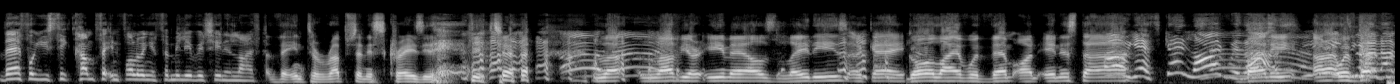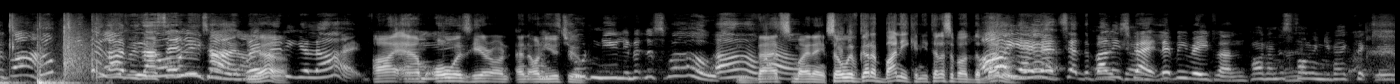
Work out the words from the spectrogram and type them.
Therefore, you seek comfort in following a familiar routine in life. The interruption is crazy, teacher. Oh, lo- love your emails, ladies. Okay. Go live with them on Insta. Oh yes, go live with Bunny. us. All right, we've Go got- live. We'll go live with us anytime. We're Yeah. ready. You're live. I am always here on and on It's YouTube. called New Limitless World. Oh, That's wow. my name. So we've got a bunny. Can you tell us about the Oh bunny? yeah, Yeah. that's it. The bunny's Okay. great. Let me read one. Hold on, I'm just following you very quickly.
